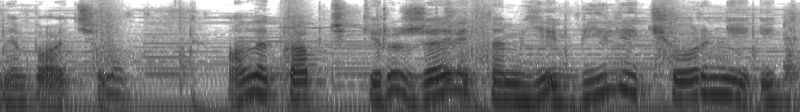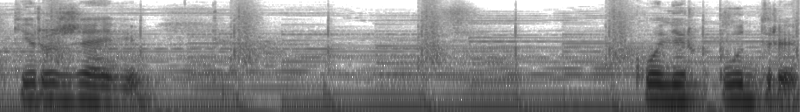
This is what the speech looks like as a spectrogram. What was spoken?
не бачила. Але капчики рожеві, там є білі, чорні і такі рожеві. Колір пудри,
